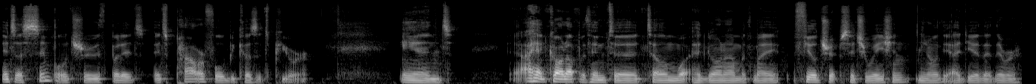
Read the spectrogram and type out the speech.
it's a simple truth but it's it's powerful because it's pure and I had caught up with him to tell him what had gone on with my field trip situation you know the idea that there were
